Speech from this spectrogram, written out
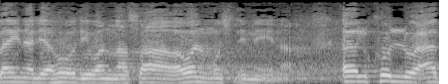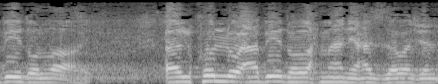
بين اليهود والنصارى والمسلمين. الكل عبيد الله. الكل عبيد الرحمن عز وجل.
